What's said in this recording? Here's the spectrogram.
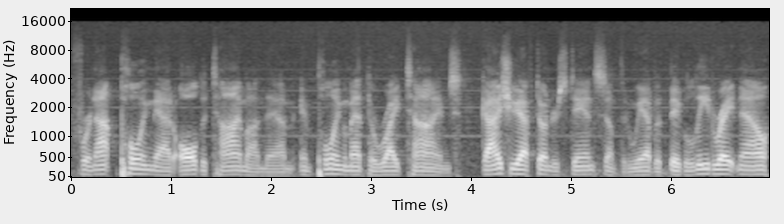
for not pulling that all the time on them and pulling them at the right times. Guys, you have to understand something. We have a big lead right now.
